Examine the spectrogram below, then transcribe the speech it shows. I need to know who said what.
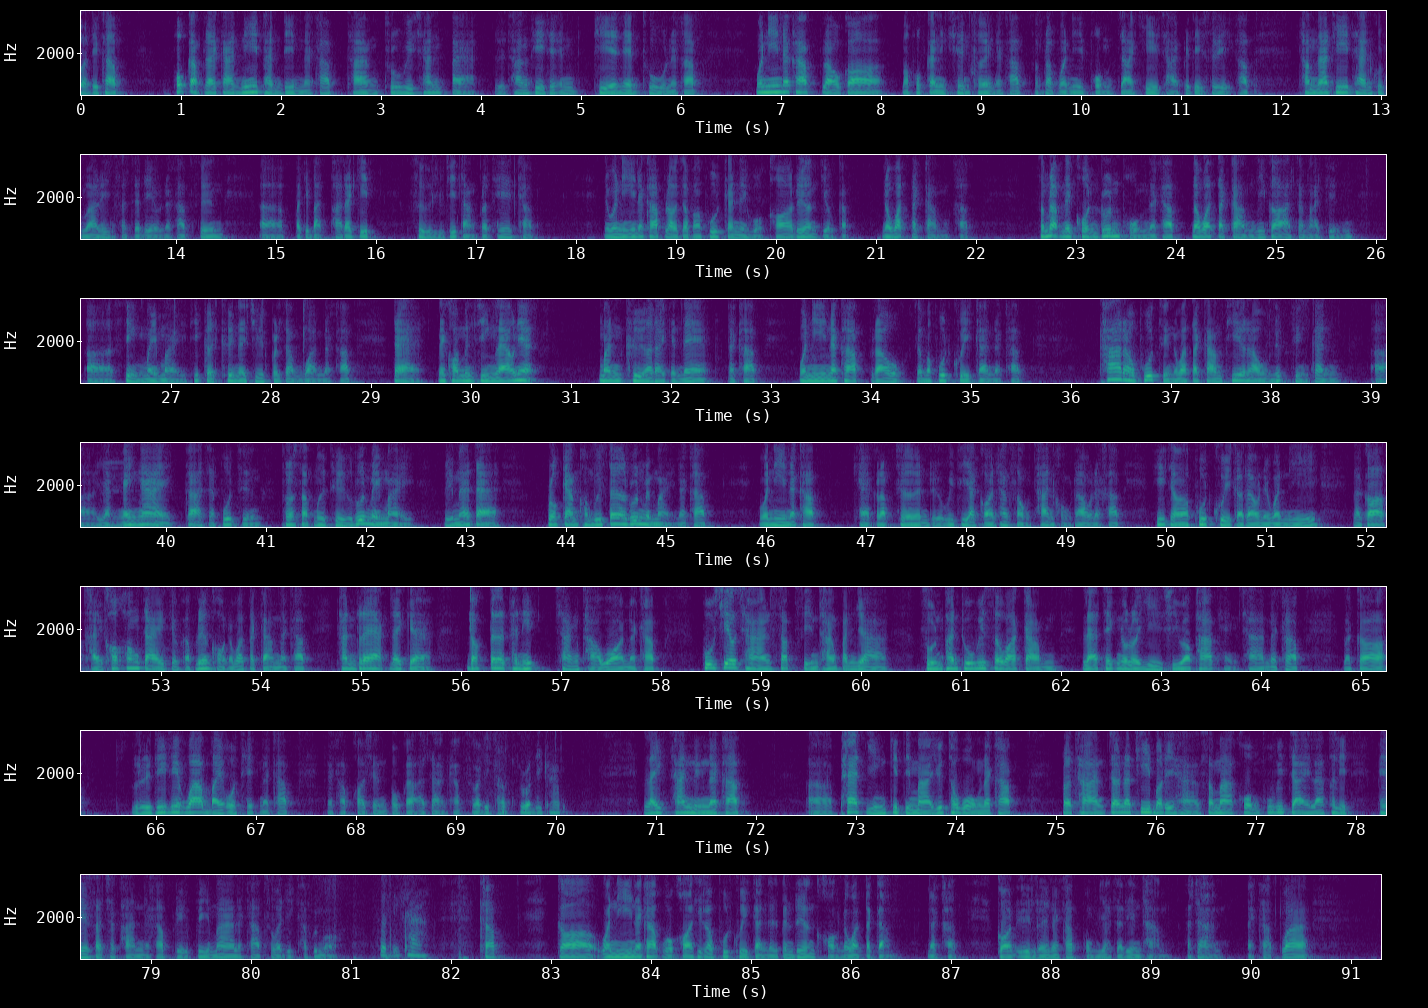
Speaker 1: สวัสดีครับ พบกับรายการหนี้แผ่นดินนะครับทาง True Vision 8 หรือทาง TNN TNN2 นะครับ วันนี้นะครับเราก็มาพบกันอีกเช่นเคยนะครับสำหรับวันนี้ผมจาคีฉายปิติสิริครับทำหน้าที่แทนคุณวารินสัจเดลนะครับ ซึ่งปฏิบัติภารกิจสื่ออยู่ที่ต่างประเทศครับ ในวันนี้นะครับเราจะมาพูดกันในหัวข้อเรื่องเกี่ยวกับนวัตกรรมครับสำหรับในคนรุ่นผมนะครับนวัตกรรมนี่ก็อาจจะหมายถึงสิ่งใหม่ ๆ ที่เกิดขึ้นในชีวิตประจำวันนะครับ แต่ในความเป็นจริงแล้วเนี่ยมันคืออะไรกันแน่นะครับ วันนี้นะครับเราจะมาพูดคุยกันนะครับ ถ้าเราพูดถึงนวัตกรรมที่เรานึกถึงกันออย่างง่าย ๆ ก็อาจจะพูดถึงโทรศัพท์มือถือรุ่นใหม่ ๆ หรือแม้แต่โปรแกรมคอมพิวเตอร์รุ่นใหม่ๆนะครับวันนี้นะครับแขกรับเชิญหรือวิทยากรทั้งสองท่านของเรานะครับ ที่จะมาพูดคุยกับเราในวันนี้ แล้วก็ไขข้อข้องใจเกี่ยวกับเรื่องของนวัตกรรมนะครับ ท่านแรกได้แก่ ดรธนิตชางถาวรนะครับ ผู้เชี่ยวชาญทรัพย์สินทางปัญญา ศูนย์พันธุวิศวกรรม และเทคโนโลยีชีวภาพแห่งชาตินะครับ แล้วก็หรือที่เรียกว่าไบโอเทคนะครับนะครับ ขอเชิญพบกับอาจารย์ครับ สวัสดีครับ
Speaker 2: สวัสดีครับ
Speaker 1: และอีกท่านหนึ่งนะครับ แพทย์หญิงกิติมายุทธวงศ์นะครับ ประธานเจ้าหน้าที่บริหารสมาคมผู้วิจัยและผลิตเภสัชพันธ์นะครับ หรือปรีมานะครับ สวัสดีครับคุณหมอ
Speaker 3: สวัสดีค่ะ
Speaker 1: ครับ ก็วันนี้นะครับหัวข้อที่เราพูดคุยกันก็จะเป็นเรื่องของนวัตกรรมนะครับ ก่อนอื่นเลยนะครับ ผมอยากจะเรียนถามอาจารย์นะครับว่า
